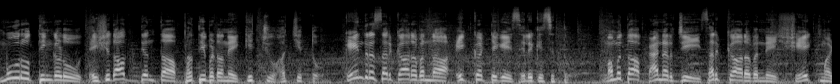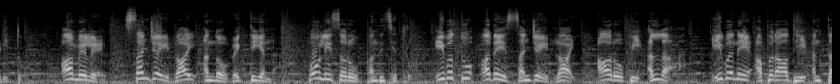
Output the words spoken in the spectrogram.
ಮೂರು ತಿಂಗಳು ದೇಶದಾದ್ಯಂತ ಪ್ರತಿಭಟನೆ ಕಿಚ್ಚು ಹಚ್ಚಿತ್ತು. ಕೇಂದ್ರ ಸರ್ಕಾರವನ್ನ ಇಕ್ಕಟ್ಟಿಗೆ ಸಿಲುಕಿಸಿತ್ತು. ಮಮತಾ ಬ್ಯಾನರ್ಜಿ ಸರ್ಕಾರವನ್ನೇ ಶೇಕ್ ಮಾಡಿತ್ತು. ಆಮೇಲೆ ಸಂಜಯ್ ರಾಯ್ ಅನ್ನೋ ವ್ಯಕ್ತಿಯನ್ನ ಪೊಲೀಸರು ಬಂಧಿಸಿದ್ರು. ಇವತ್ತು ಅದೇ ಸಂಜಯ್ ರಾಯ್ ಆರೋಪಿ ಅಲ್ಲ ಇವನೇ ಅಪರಾಧಿ ಅಂತ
